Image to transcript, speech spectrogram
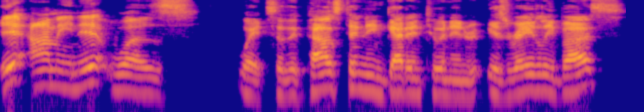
It, I mean, it was Wait, so the Palestinian got into an Israeli bus?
